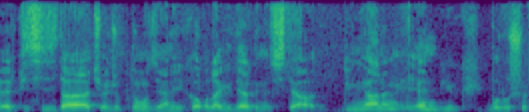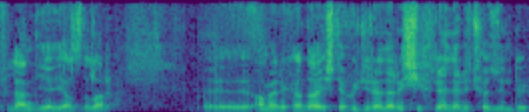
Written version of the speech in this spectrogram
Belki siz daha çocuktunuz yani ilkokula giderdiniz işte dünyanın en büyük buluşu falan diye yazdılar. Ee, Amerika'da işte hücrelerin şifreleri çözüldü,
